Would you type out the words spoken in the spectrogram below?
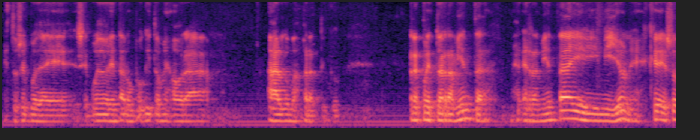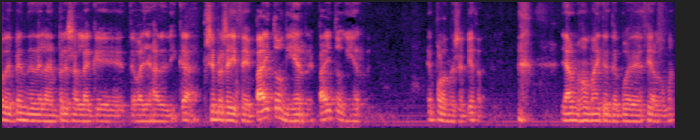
esto se puede, se puede orientar un poquito mejor a, algo más práctico. Respecto a herramientas, herramientas y millones, es que eso depende de la empresa en la que te vayas a dedicar. Siempre se dice Python y R, Python y R. Es por donde se empieza. ya a lo mejor Maite te puede decir algo más.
